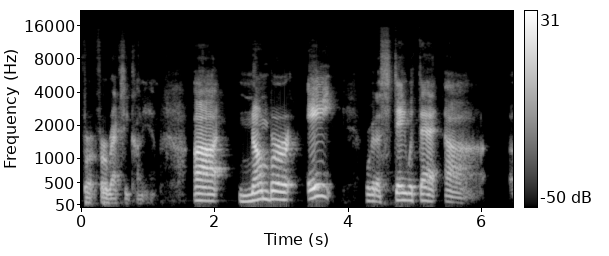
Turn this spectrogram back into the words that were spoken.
for for Rexy Cunningham. Uh, number eight, we're gonna stay with that uh, uh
